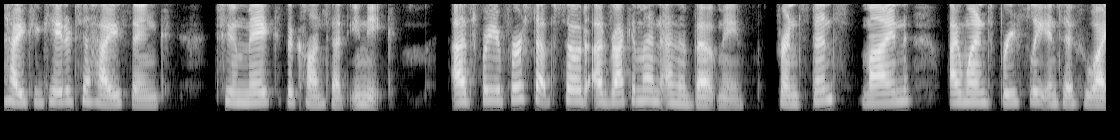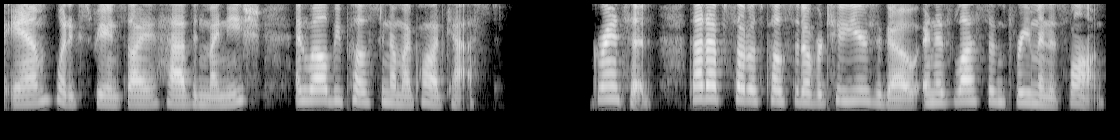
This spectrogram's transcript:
how you can cater to how you think to make the content unique. As for your first episode, I'd recommend an about me. For instance, mine I went briefly into who I am, what experience I have in my niche, and what I'll be posting on my podcast. Granted, that episode was posted over two years ago and is less than three minutes long.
